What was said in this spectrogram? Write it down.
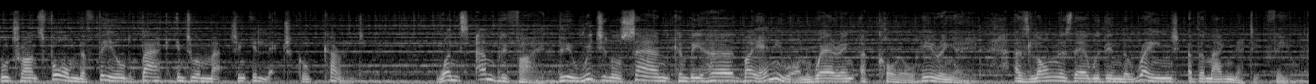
will transform the field back into a matching electrical current. Once amplified, the original sound can be heard by anyone wearing a coil hearing aid, as long as they're within the range of the magnetic field.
